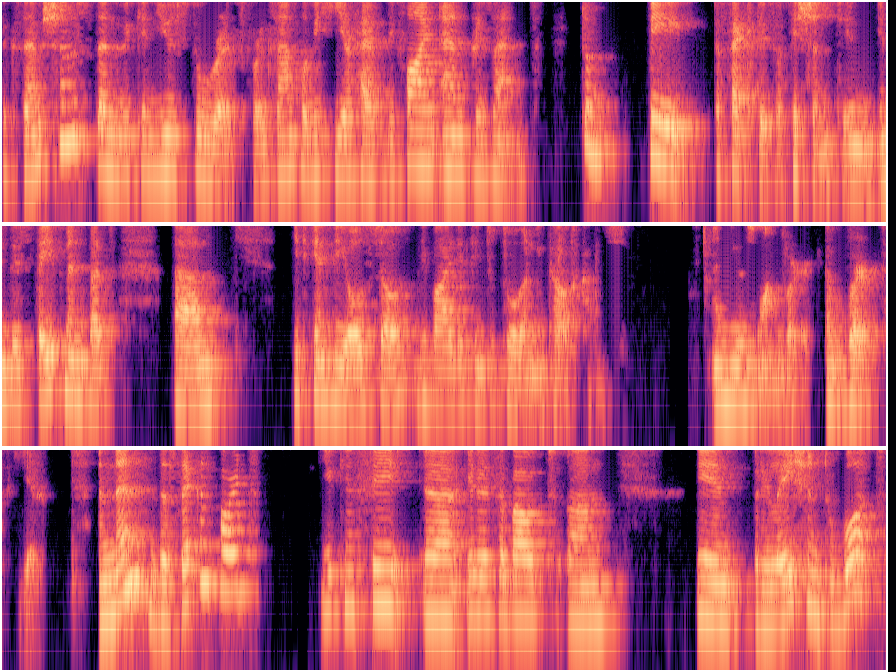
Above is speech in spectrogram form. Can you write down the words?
exemptions, then we can use two words. For example, we here have define and present to be effective, efficient in, in this statement, but um, it can be also divided into two learning outcomes and use one word, a verb here. And then the second part, you can see uh, it is about um, in relation to what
